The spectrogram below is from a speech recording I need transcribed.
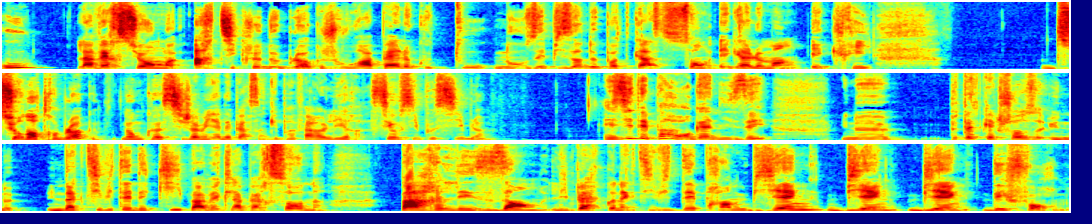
ou la version article de blog. Je vous rappelle que tous nos épisodes de podcast sont également écrits sur notre blog. Donc, si jamais il y a des personnes qui préfèrent lire, c'est aussi possible. N'hésitez pas à organiser une peut-être quelque chose, une, une activité d'équipe avec la personne. Parlez-en. L'hyperconnectivité prend bien, bien, bien des formes.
